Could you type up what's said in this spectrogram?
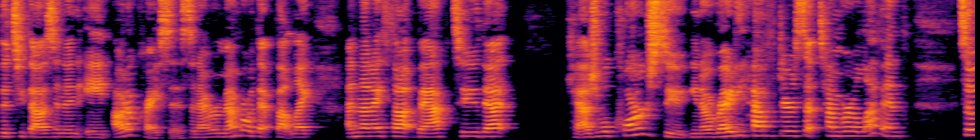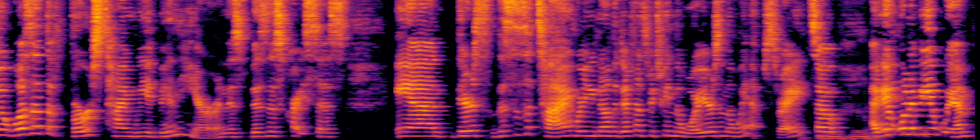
the 2008 auto crisis. And I remember what that felt like. And then I thought back to that casual corner suit, you know, right after September 11th. So it wasn't the first time we had been here in this business crisis and there's this is a time where you know the difference between the warriors and the wimps right? So mm-hmm. i didn't want to be a wimp.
